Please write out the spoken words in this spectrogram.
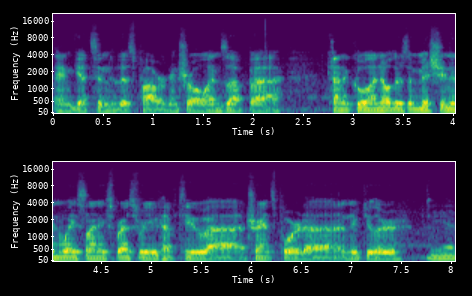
and gets into this power control. Ends up uh, kind of cool. I know there's a mission in Wasteland Express where you have to uh, transport a nuclear, Yeah.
